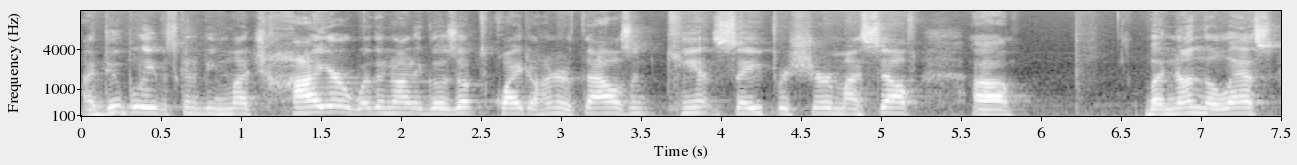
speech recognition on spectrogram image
I do believe it's going to be much higher. Whether or not it goes up to quite 100,000, can't say for sure myself. Uh, But nonetheless,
